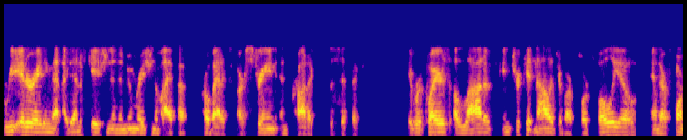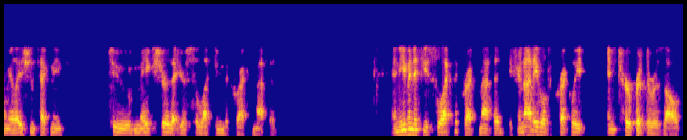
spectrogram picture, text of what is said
reiterating that identification and enumeration of IFF probiotics are strain and product specific. It requires a lot of intricate knowledge of our portfolio and our formulation techniques to make sure that you're selecting the correct method. And even if you select the correct method, if you're not able to correctly interpret the results,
